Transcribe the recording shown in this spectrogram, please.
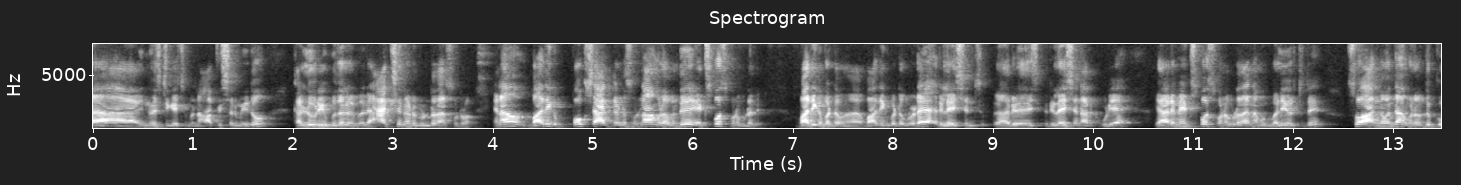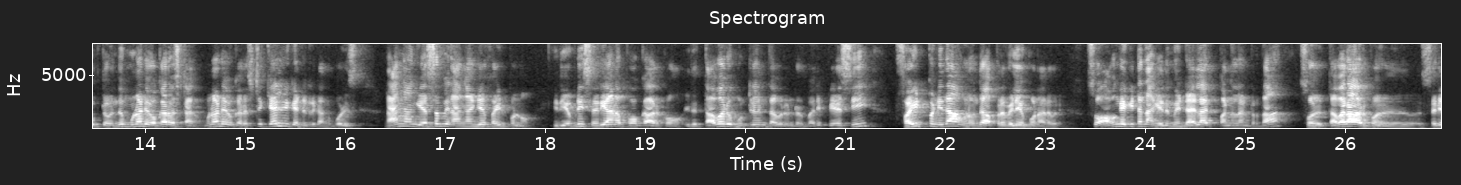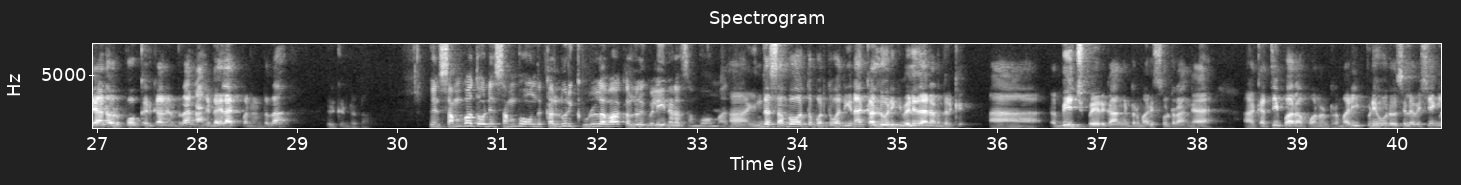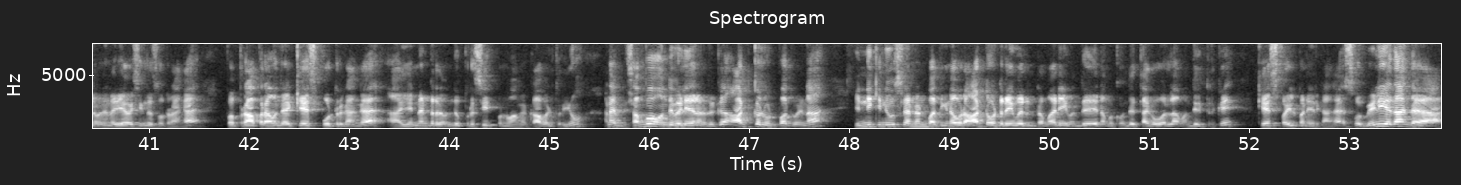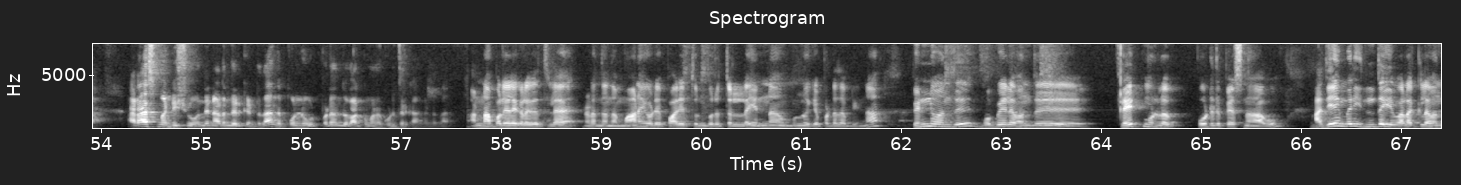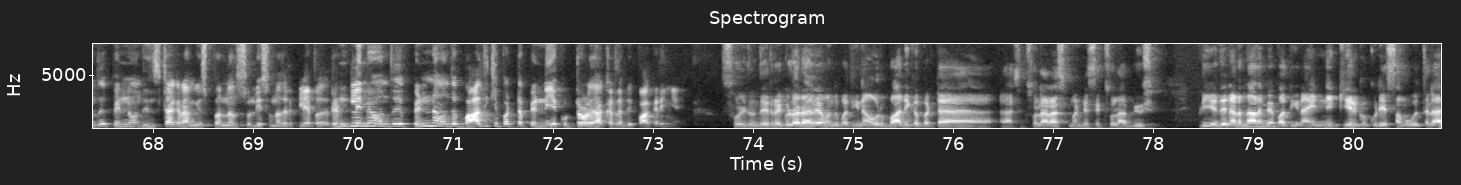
இன்வெஸ்டிகேஷன் பண்ண ஆஃபீஸர் மீதும் கல்லூரி முதல்வர் வந்து ஆக்ஷன் எடுக்கணும் தான் சொல்கிறோம் ஏன்னா பாதிக்க போக்ஸ் ஆக்டர்னு சொன்னால் அவங்கள வந்து எக்ஸ்போஸ் பண்ணக்கூடாது. பாதிக்கப்பட்டவங்க பாதிக்கப்பட்டவங்களோட ரிலேஷன்ஸ் ரிலேஷனாக இருக்கக்கூடிய யாருமே எக்ஸ்போஸ் பண்ணக்கூடாது நமக்கு வலியுறுத்துது ஸோ அங்கே வந்து அவங்களை வந்து கூப்பிட்டு வந்து முன்னாடி உட்கார வச்சிட்டாங்க. முன்னாடி உட்கார வச்சுட்டு கேள்வி கேட்டுட்டு இருக்காங்க போலீஸ் நாங்கள் அங்கே எஸ்எஃபி நாங்கள் அங்கேயே ஃபைட் பண்ணோம். இது எப்படி சரியான போக்கா இருக்கும்? இது தவறு முற்றிலும் தவறுன்ற மாதிரி பேசி ஃபைட் பண்ணி தான் அவங்க வந்து அப்புறம் வெளியே போனார் அவர். ஸோ அவங்க கிட்ட நாங்கள் எதுவுமே டைலாக் பண்ணலன்றதான் ஸோ இது தவறாக இருக்கும். சரியான ஒரு போக்கு இருக்காதுன்றதான் நாங்கள் டைலாக் பண்ணன்றதா இருக்குன்றதான் இந்த சம்பவத்தோட சம்பவம் வந்து கல்லூரிக்கு உள்ளவா கல்லூரிக்கு வெளியே நடந்த சம்பவம் இந்த சம்பவத்தை பொறுத்து பார்த்தீங்கன்னா கல்லூரிக்கு வெளியே நடந்திருக்கு. பீச் போயிருக்காங்கன்ற மாதிரி சொல்றாங்க. ஆஹ் கத்திப்பாரா போனன்ற மாதிரி இப்படி ஒரு சில விஷயங்களை வந்து நிறைய விஷயங்கள் சொல்கிறாங்க இப்போ ப்ராப்பராக வந்து கேஸ் போட்டிருக்காங்க. என்னன்றதை வந்து ப்ரொசீட் பண்ணுவாங்க காவல்துறையும். ஆனால் சம்பவம் வந்து வெளியே நடந்திருக்கு. ஆட்கள் உட்பார்த்தீங்கன்னா இன்னைக்கு நியூஸ்ல என்னன்னு பார்த்தீங்கன்னா ஒரு ஆட்டோ டிரைவர்ன்ற மாதிரி வந்து நமக்கு வந்து தகவல்லாம் வந்துட்டு இருக்கு கேஸ் ஃபைல் பண்ணியிருக்காங்க. ஸோ வெளியே தான் இந்த ஹராஸ்மெண்ட் இஷ்யூ வந்து நடந்திருக்குன்றதா அந்த பொண்ணு உட்பட அந்த வாக்குமூலம் கொடுத்துருக்காங்கன்னு அண்ணா பல்கலைக்கழகத்தில் நடந்த அந்த மாணவியோடைய பாலியல் துன்புறுத்தலில் என்ன முன்வைக்கப்பட்டது அப்படின்னா பெண் வந்து மொபைலை வந்து ஃப்ளைட் மோடில் போட்டுட்டு பேசினதாகவும் அதே மாதிரி இந்த வழக்கில் வந்து பெண் வந்து இன்ஸ்டாகிராம் யூஸ் பண்ணுன்னு சொல்லி சொன்னது இருக்கு இல்லையா? அப்போ ரெண்டுலேயுமே வந்து பெண்ணை வந்து பாதிக்கப்பட்ட பெண்ணையே குற்றவாளி ஆக்கிறது எப்படி பார்க்குறீங்க ஸோ இது வந்து ரெகுலராகவே வந்து பார்த்தீங்கன்னா ஒரு பாதிக்கப்பட்ட செக்ஸுவல் ஹராஸ்மெண்ட் செக்ஸுவல் அபியூஸ் இப்படி எது நடந்தாலுமே பார்த்தீங்கன்னா இன்றைக்கி இருக்கக்கூடிய சமூகத்தில்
